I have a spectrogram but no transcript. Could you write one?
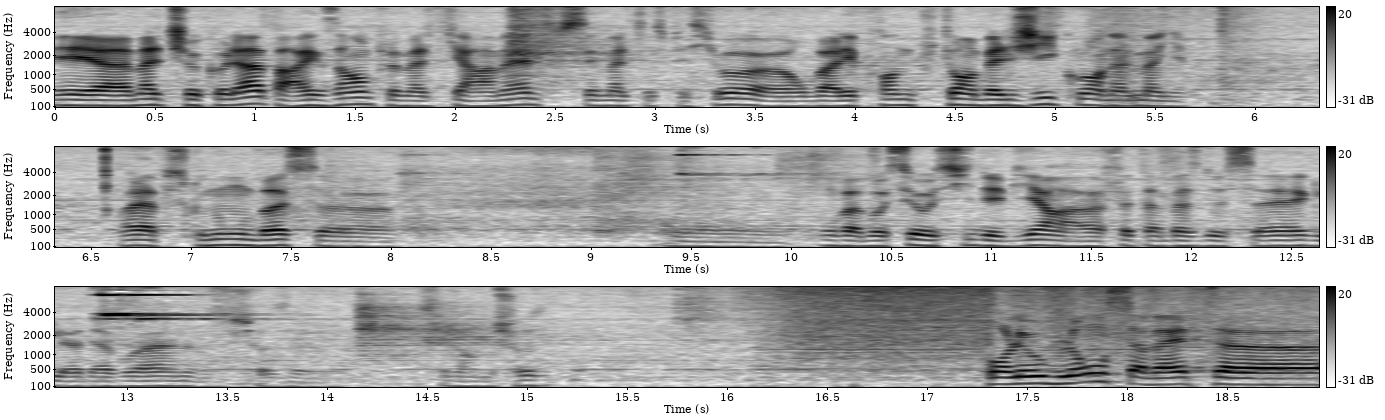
et, et malt chocolat par exemple, malt caramel, tous ces maltes spéciaux, on va les prendre plutôt en Belgique ou en Allemagne. Voilà, parce que nous on bosse on, va bosser aussi des bières euh, faites à base de seigle, d'avoine, euh, ce genre de choses. Pour le houblon, ça va être, euh,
